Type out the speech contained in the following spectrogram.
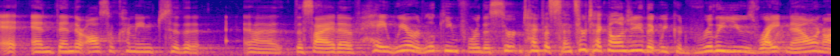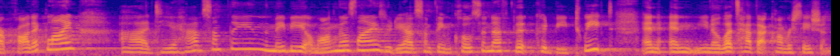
a- and then they're also coming to the uh, the side of, hey, we are looking for this certain type of sensor technology that we could really use right now in our product line. Uh, do you have something maybe along those lines, or do you have something close enough that could be tweaked? And, and you know, let's have that conversation.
